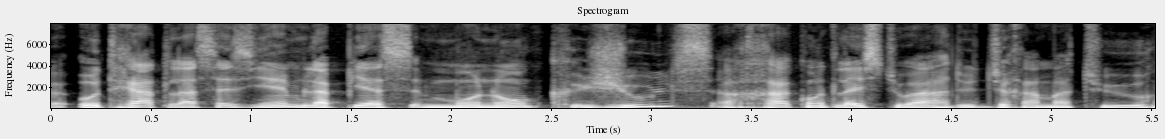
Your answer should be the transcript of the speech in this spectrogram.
Euh, Au théâtre La 16e, la pièce Mon oncle Jules raconte l'histoire du dramaturge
